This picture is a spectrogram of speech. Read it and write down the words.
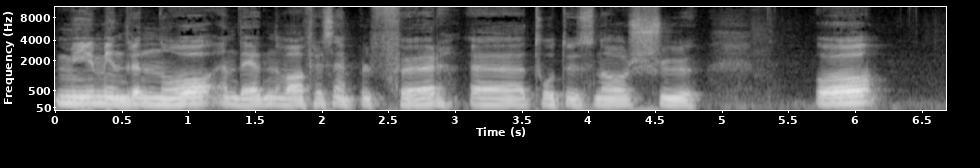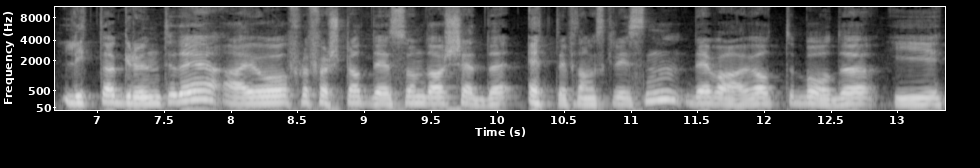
mye mindre nå enn det den var f.eks. før eh, 2007. Og litt av grunnen til det er jo for det første at det som da skjedde etter finanskrisen, det var jo at både i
